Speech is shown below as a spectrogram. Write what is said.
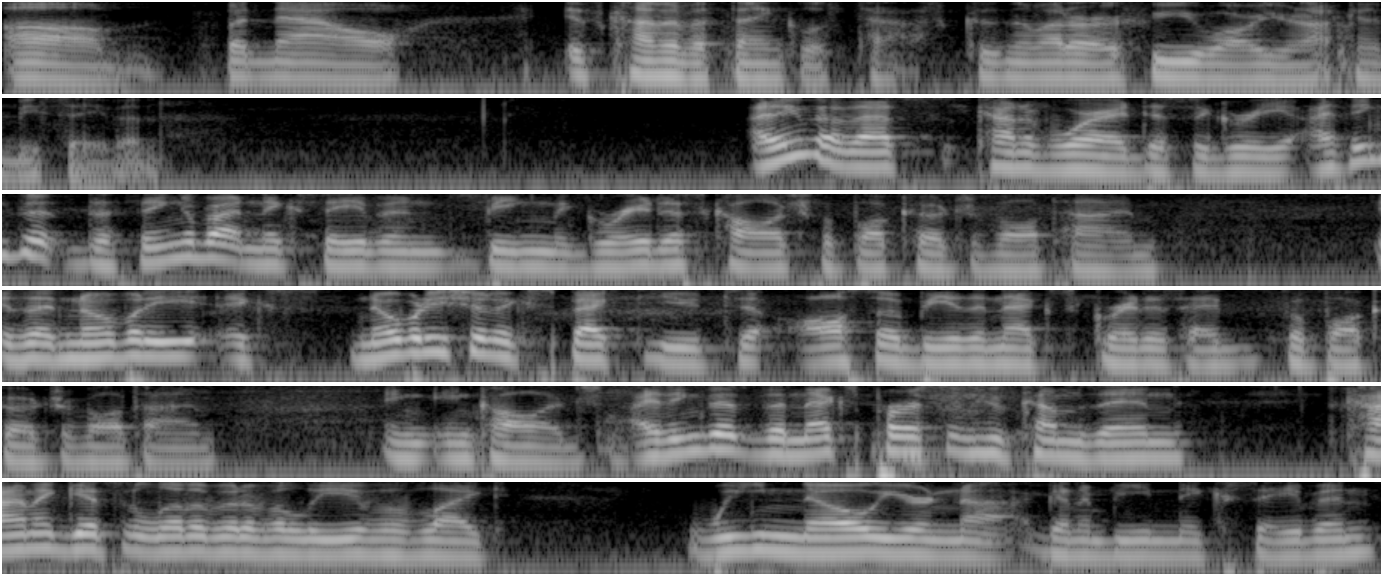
Um, but now it's kind of a thankless task because no matter who you are, you're not going to be Saban. I think that that's kind of where I disagree. I think that the thing about Nick Saban being the greatest college football coach of all time is that nobody ex- nobody should expect you to also be the next greatest head football coach of all time in, in college. I think that the next person who comes in kind of gets a little bit of a leave of like, we know you're not going to be Nick Saban.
